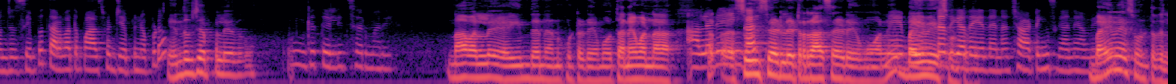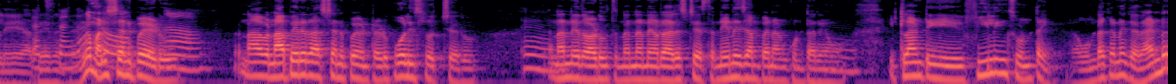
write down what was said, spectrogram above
కొంచెం సేపు. తర్వాత పాస్వర్డ్ చెప్పినప్పుడు ఎందుకు చెప్పలేదు? ఇంకా తెలియదు సార్ మరి. నా వల్లే అయిందని అనుకుంటాడేమో తనేమన్నా సూసైడ్ లెటర్ రాశాడేమో అని భయం వేసి భయం వేసి ఉంటుందిలే అదే మనిషి చనిపోయాడు. నా నా పేరే రాసి చనిపోయి ఉంటాడు పోలీసులు వచ్చారు. నన్ను ఏదో అడుగుతున్నారు నన్ను ఎవరు అరెస్ట్ చేస్తారు నేనే చంపాను అనుకుంటారేమో. ఇట్లాంటి ఫీలింగ్స్ ఉంటాయి ఉండకనే కదా. అండ్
